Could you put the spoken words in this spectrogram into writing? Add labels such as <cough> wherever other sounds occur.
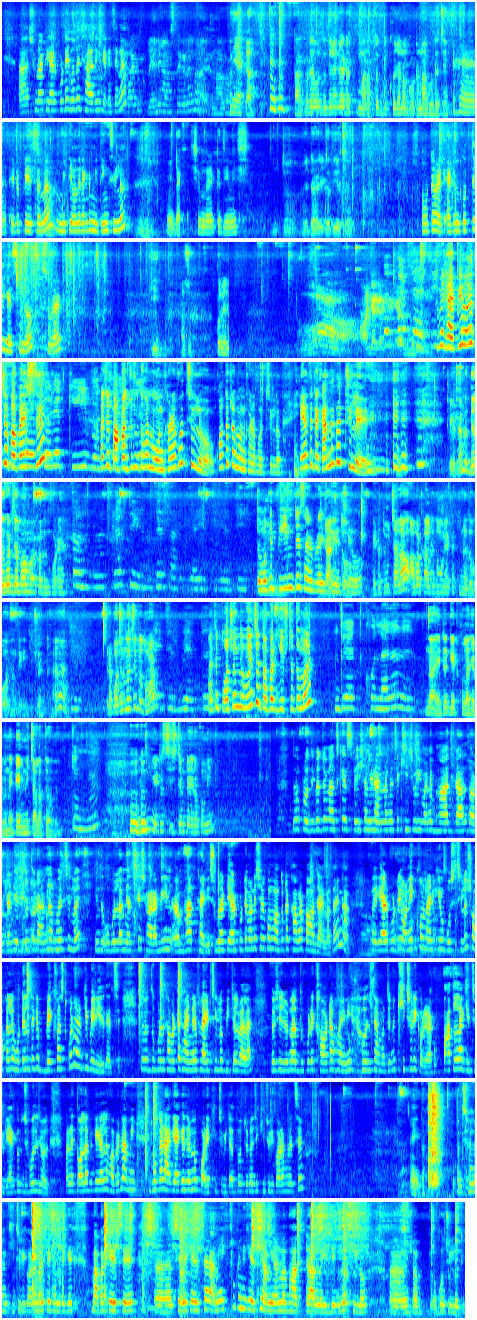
সুরাট এয়ারপোর্টে বোধহয় সারাদিন কেটেছে না? প্লেনে আসতে গেলে না আমি একা। তারপরে ও দুদিন আগে একটা মারাত্মক দুঃখজনক ঘটনা ঘটেছে। হ্যাঁ এটা পেয়েছ না? মিটিং আমাদের একটা মিটিং ছিল। এই দেখ সুন্দর একটা জিনিস। এটা এই ডায়েরিটা দিয়েছে। ওটা অ্যাটেন্ড করতেই গেছিল সুরাট। কি? আসো। তুমি হ্যাপি হয়েছো? পাপা এসছে? আচ্ছা পাপার জন্য তোমার মন খারাপ হচ্ছিল? কতটা মন খারাপ হচ্ছিল? এতটা কান্না করছিলে। ঠিক আছে আমরা দেওঘর যাব আবার কদিন পরে। তোমাকে তিনটে সারপ্রাইজ দিয়েছে ও। এটা তুমি চালাও আবার কালকে তোমাকে একটা কিনে দেবো ওখান থেকে কিছু একটা হ্যাঁ? এটা পছন্দ হচ্ছে তো তোমার? আচ্ছা পছন্দ হয়েছে? পাপার গিফটটা তোমার? গেট খোলা যাবে? না এটা গেট খোলা যাবে না এটা এমনি চালাতে হবে। কেন? এটা সিস্টেমটা এরকমই। তো প্রদীপের জন্য আজকে স্পেশালি রান্না হয়েছে খিচুড়ি মানে ভাত ডাল তরকারি এগুলো তো রান্না হয়েছিল কিন্তু ও বলল আমি আজকে সারাদিন ভাত খাইনি। সুরাট এয়ারপোর্টে মানে সেরকম অতটা খাবার পাওয়া যায় না তাই না? তো এয়ারপোর্টে অনেকক্ষণ আর কি ও বসেছিল। সকালে হোটেল থেকে ব্রেকফাস্ট করে আর কি বেরিয়ে গেছে। তো দুপুরের খাবারটা খাইনি আর ফ্লাইট ছিল বিকেলবেলায়। তো সেই জন্য আর দুপুরে খাওয়াটা হয়নি। তো বলছে আমার জন্য খিচুড়ি করে রাখো পাতলা খিচুড়ি একদম ঝোল ঝোল। মানে তলা পেকে গেলে হবে না আমি ঢোকার আগে আগে যেন করে খিচুড়িটা। তোর জন্য যে খিচুড়ি করা হয়েছে। এই তো ওর জন্য খিচুড়ি করা হয়েছে, এখান থেকে বাবা খেয়েছে ছেলে খেয়েছে, আর আমি একটুখানি খেয়েছি, আমি আর মা ভাত, ডাল, ওই যেগুলো ছিল সব কচুর লতি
